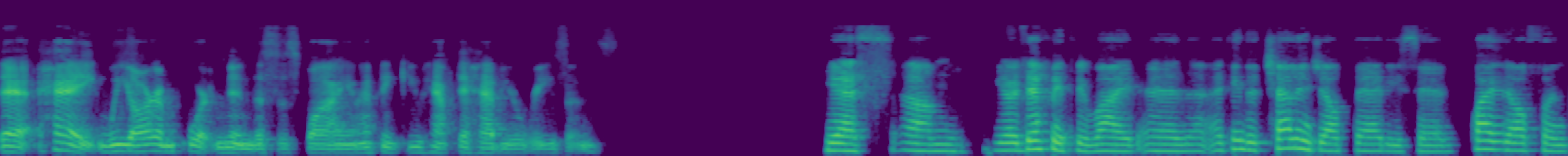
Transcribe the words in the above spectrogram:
that hey we are important and this is why and i think you have to have your reasons. Yes um, you're definitely right. And i think the challenge of that is that quite often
